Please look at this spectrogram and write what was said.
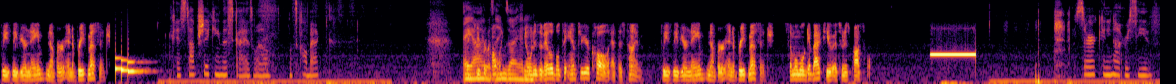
Please leave your name, number, and a brief message. Okay, stop shaking this guy as well. Let's call back. Thank you AI for with calling. anxiety. No one is available to answer your call at this time. Please leave your name, number, and a brief message. Someone will get back to you as soon as possible. Sir, can you not receive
